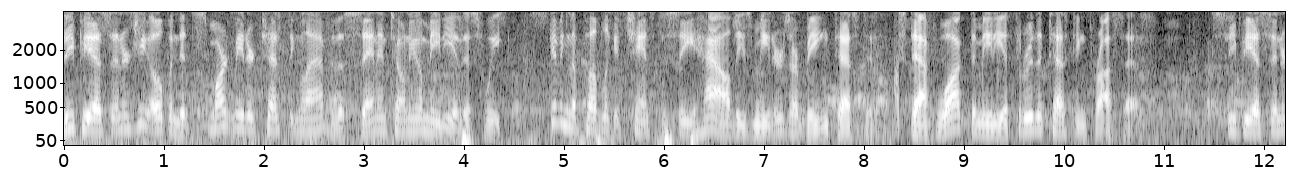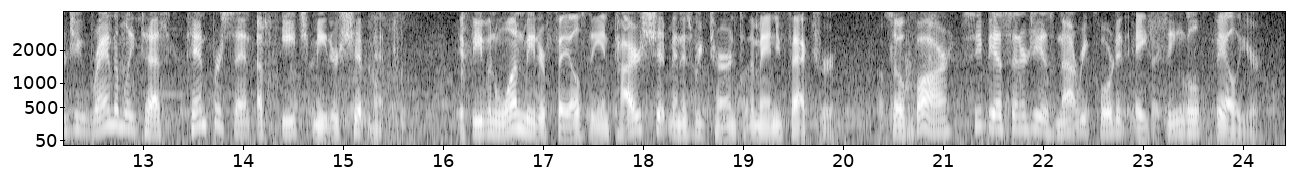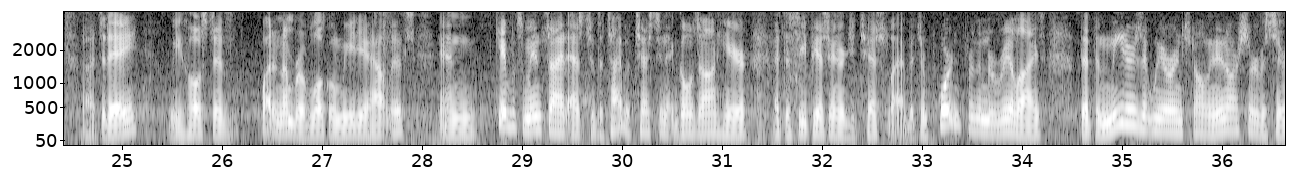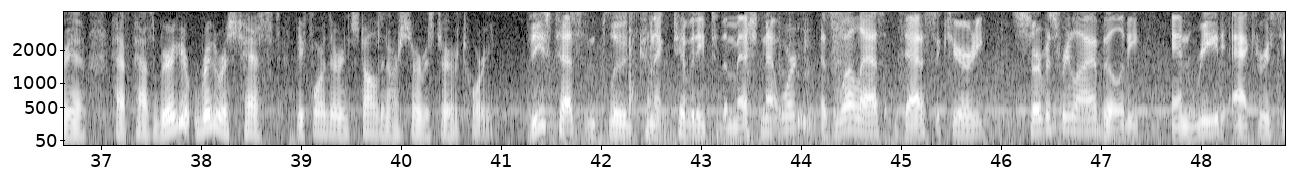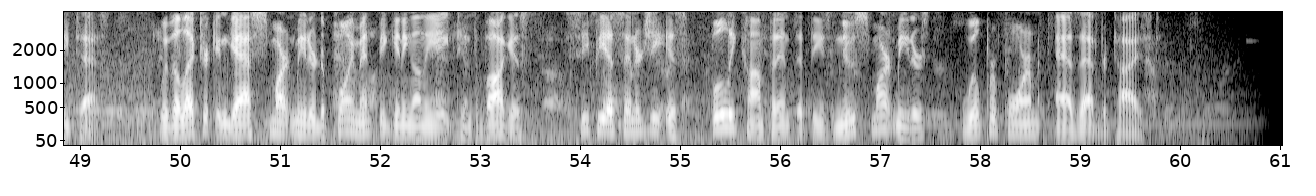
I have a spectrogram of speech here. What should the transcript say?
CPS Energy opened its smart meter testing lab to the San Antonio media this week, giving the public a chance to see how these meters are being tested. Staff walked the media through the testing process. CPS Energy randomly tests 10% of each meter shipment. If even one meter fails, the entire shipment is returned to the manufacturer. So far, CPS Energy has not recorded a single failure. Uh, today, we hosted quite a number of local media outlets and gave them some insight as to the type of testing that goes on here at the CPS Energy Test Lab. It's important for them to realize that the meters that we are installing in our service area have passed very rigorous tests before they're installed in our service territory. These tests include connectivity to the mesh network as well as data security, service reliability, and read accuracy tests. With electric and gas smart meter deployment beginning on the 18th of August, CPS Energy is fully confident that these new smart meters will perform as advertised.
